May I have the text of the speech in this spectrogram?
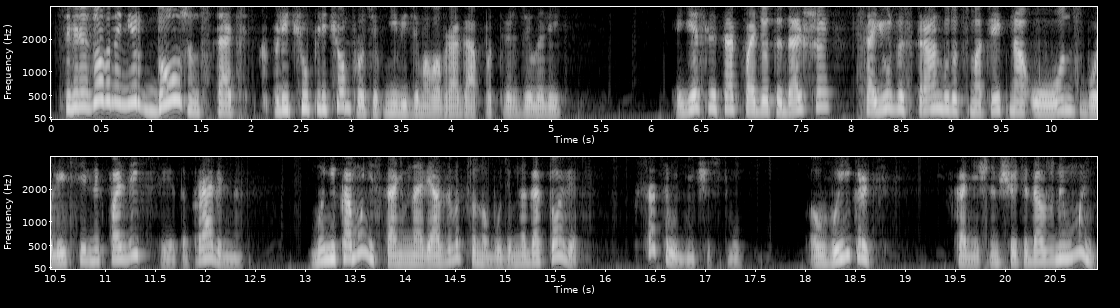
Цивилизованный мир должен стать к плечу плечом против невидимого врага, подтвердила Ли. Если так пойдет и дальше, союзы стран будут смотреть на ООН с более сильных позиций. Это правильно. Мы никому не станем навязываться, но будем наготове к сотрудничеству. Выиграть в конечном счете должны мы,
